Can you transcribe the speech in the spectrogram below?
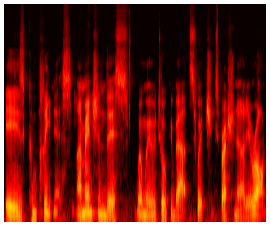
is completeness. I mentioned this when we were talking about switch expression earlier on.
